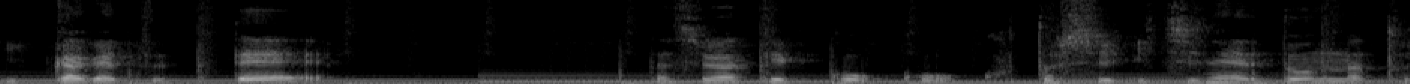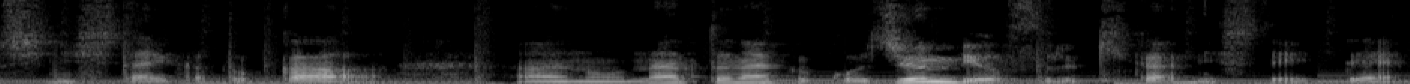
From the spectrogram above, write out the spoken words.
1ヶ月って私は結構こう今年1年どんな年にしたいかとかあのなんとなくこう準備をする期間にしていて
